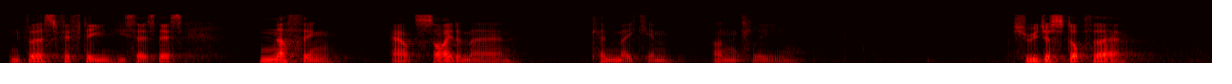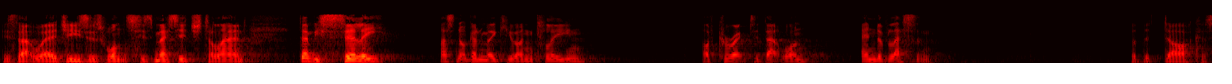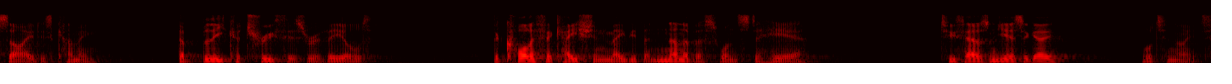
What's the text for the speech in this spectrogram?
In verse 15, he says this Nothing outside a man can make him unclean. Should we just stop there? Is that where Jesus wants his message to land? Don't be silly. That's not going to make you unclean. I've corrected that one. End of lesson. But the darker side is coming. The bleaker truth is revealed. The qualification, maybe, that none of us wants to hear 2,000 years ago or tonight.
